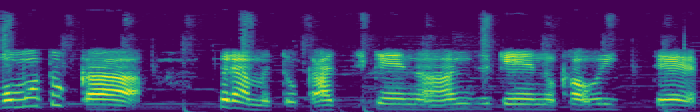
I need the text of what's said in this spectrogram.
桃とか、プラムとか、あっち系のあんず系の香りって、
